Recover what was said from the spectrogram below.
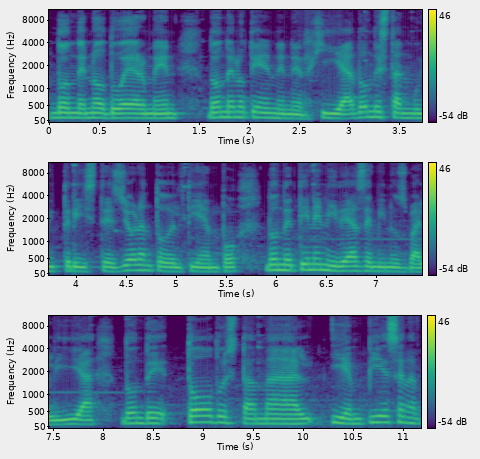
donde no duermen, donde no tienen energía, donde están muy tristes, lloran todo el tiempo, donde tienen ideas de minusvalía, donde todo está mal y empiezan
